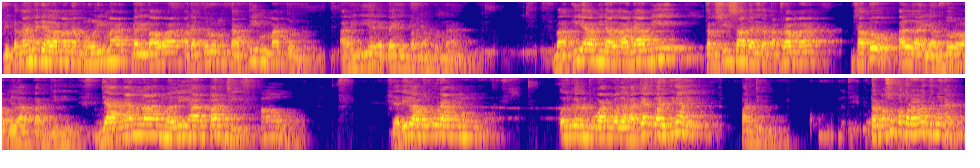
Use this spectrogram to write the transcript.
di tengahnya di halaman 65 dari bawah ada kurung tatimmatun ari ieu eta ini penyampurnaan bakia minal adabi tersisa dari tata krama. Satu Allah yang duro ila parjihi janganlah melihat parji jadi lamun orang Eger uang wala hajat wala ditingali parji termasuk kotoran temenan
